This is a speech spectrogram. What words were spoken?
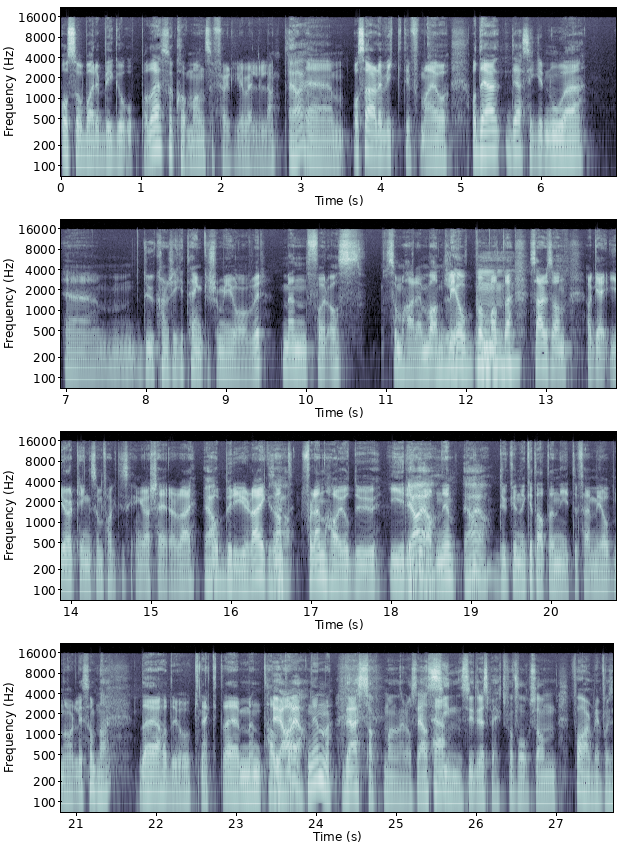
og så bare bygge opp på det, så kommer man selvfølgelig veldig langt. Ja, ja. Eh, og så er det viktig for meg å Og det er, det er sikkert noe eh, du kanskje ikke tenker så mye over, men for oss som har en vanlig jobb, på en Mm. måte, så er det sånn ok, gjør ting som faktisk engasjerer deg Ja. og bryr deg, ikke sant? Ja. For den har jo du i ryggraden din. Ja, ja. Du kunne ikke tatt en 9-5-jobb nå, liksom. Nei. Det hadde jo knekt det mentaliteten Ja, ja. din. Det har jeg sagt mange ganger også. Jeg har Ja. sinnssykt respekt for folk som faren min, f.eks.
